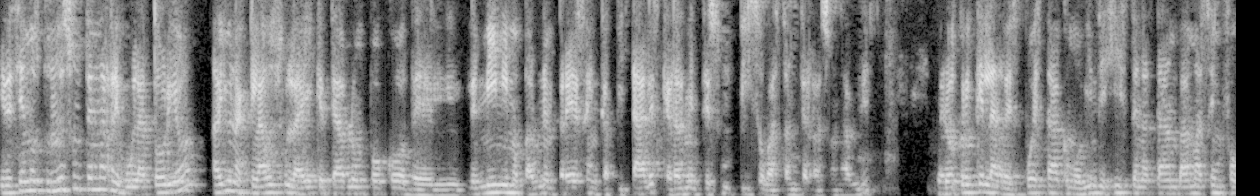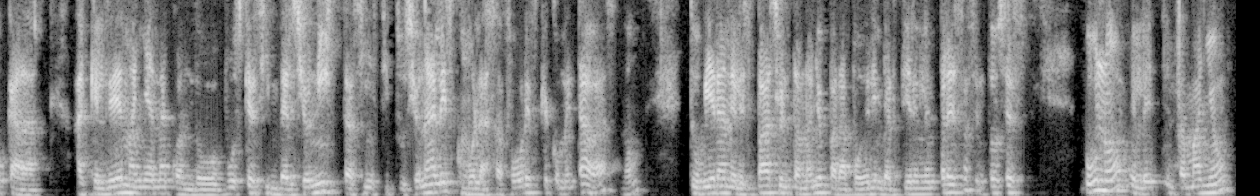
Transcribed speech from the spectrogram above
Y decíamos, pues no es un tema regulatorio, hay una cláusula ahí que te habla un poco del, del mínimo para una empresa en capitales, que realmente es un piso bastante razonable, pero creo que la respuesta, como bien dijiste, Natán, va más enfocada a que el día de mañana cuando busques inversionistas institucionales como las Afores que comentabas, ¿no? Tuvieran el espacio, el tamaño para poder invertir en empresas. Entonces, uno, el, tamaño.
